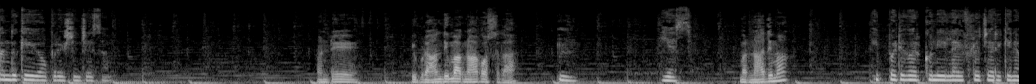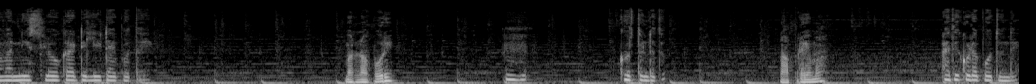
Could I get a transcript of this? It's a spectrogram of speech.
అందుకే ఈ ఆపరేషన్ చేశాం. అంటే ఇప్పుడు ఆ దిమాగ్ నాకు వస్తుందా? ఎస్ మరి నా దిమాగ్? ఇప్పటి వరకు నీ లైఫ్లో జరిగినవన్నీ స్లోగా డిలీట్ అయిపోతాయి. మరి నా పూరి? గుర్తుండదు. నా ప్రేమ? అది కూడా పోతుంది.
